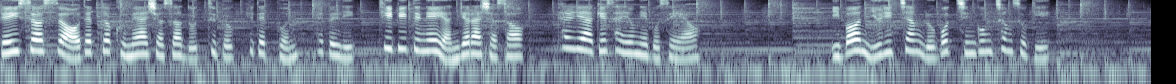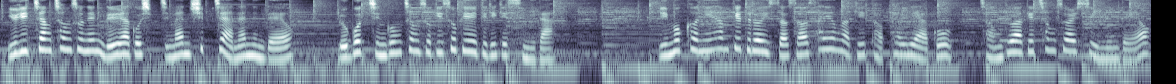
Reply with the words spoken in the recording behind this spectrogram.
베이스어스 어댑터 구매하셔서 노트북, 휴대폰, 태블릿, TV 등에 연결하셔서 편리하게 사용해 보세요. 2번 유리창 로봇 진공 청소기. 유리창 청소는 늘 하고 싶지만 쉽지 않았는데요. 로봇 진공 청소기 소개해 드리겠습니다. 리모컨이 함께 들어 있어서 사용하기 더 편리하고 정교하게 청소할 수 있는데요.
